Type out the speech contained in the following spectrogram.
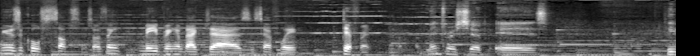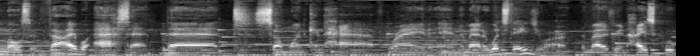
musical substance. I think maybe bringing back jazz is definitely different. Mentorship is the most valuable asset that someone can have, right? And no matter what stage you are, no matter if you're in high school,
